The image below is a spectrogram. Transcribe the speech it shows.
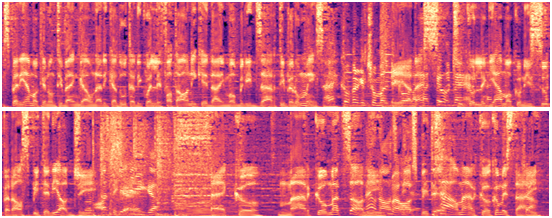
Speriamo che non ti venga una ricaduta di quelle fotoniche da immobilizzarti per un mese. ecco perché c'ho mal di E adesso di ci colleghiamo con il super ospite di oggi. Ospite. Ecco, Marco Mazzoli. È un ospite. ospite. Ciao Marco, come stai?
